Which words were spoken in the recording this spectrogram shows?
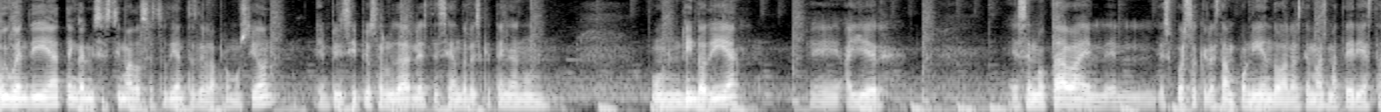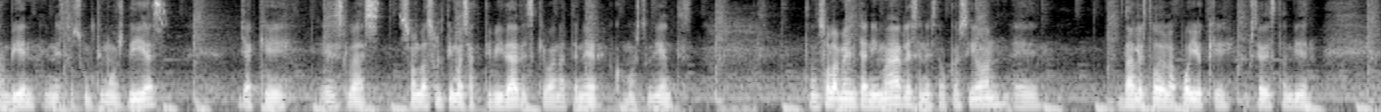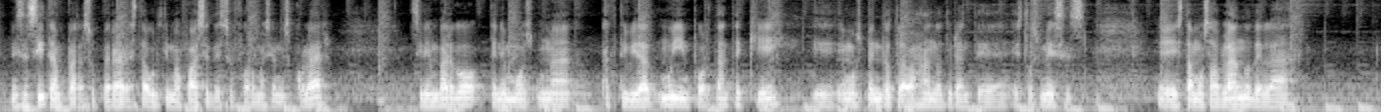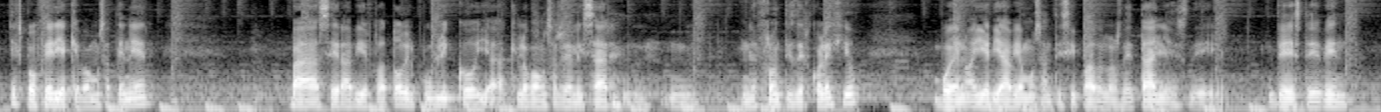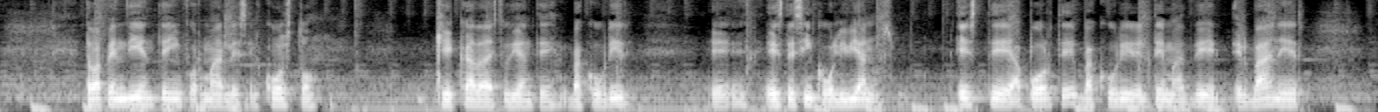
Muy buen día, tengan mis estimados estudiantes de la promoción. En principio saludarles, deseándoles que tengan un, lindo día. Eh, ayer eh, se notaba el, esfuerzo que le están poniendo a las demás materias también en estos últimos días, ya que son las últimas actividades que van a tener como estudiantes. Entonces solamente animarles en esta ocasión, eh, darles todo el apoyo que ustedes también necesitan para superar esta última fase de su formación escolar. Sin embargo, tenemos una actividad muy importante que eh, hemos venido trabajando durante estos meses. Eh, estamos hablando de la expoferia que vamos a tener. Va a ser abierto a todo el público ya que lo vamos a realizar en, el frontis del colegio. Bueno, ayer ya habíamos anticipado los detalles de, de este evento. Estaba pendiente informarles el costo que cada estudiante va a cubrir. Eh, es de 5 bolivianos. Este aporte va a cubrir el tema del el banner,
